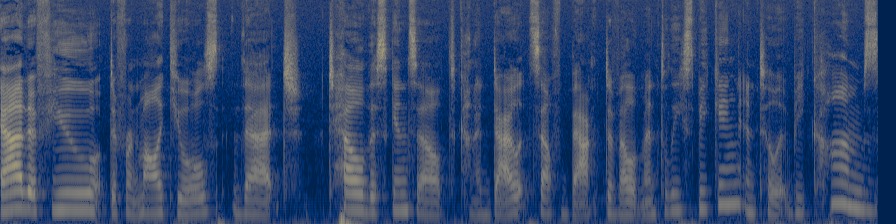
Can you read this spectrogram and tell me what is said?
add a few different molecules that tell the skin cell to kind of dial itself back developmentally speaking until it becomes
